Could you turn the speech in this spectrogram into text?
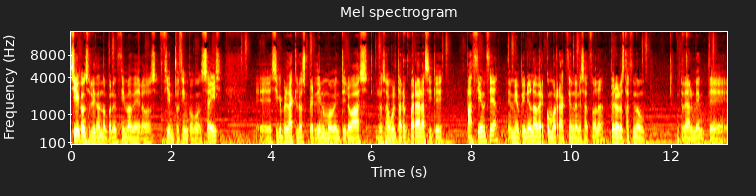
sigue consolidando por encima de los 105,6. Eh, sí que es verdad que los perdió en un momento y los ha vuelto a recuperar, así que paciencia, en mi opinión, a ver cómo reacciona en esa zona, pero lo está haciendo realmente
